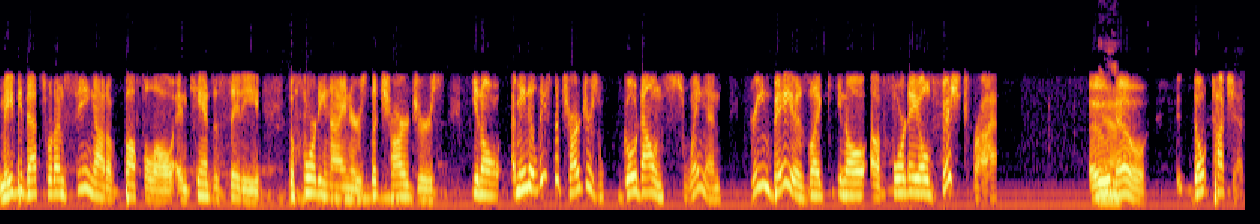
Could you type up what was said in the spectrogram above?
maybe that's what I'm seeing out of Buffalo and Kansas City, the 49ers, the Chargers. You know, I mean, at least the Chargers go down swinging. Green Bay is like, you know, a four day old fish fry. Oh, Yeah. no. Don't touch it.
